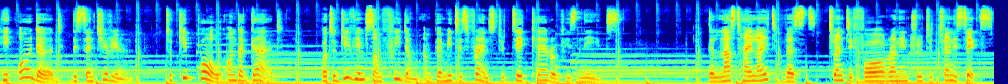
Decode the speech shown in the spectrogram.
He ordered the centurion to keep Paul under guard, but to give him some freedom and permit his friends to take care of his needs. The last highlight, verse 24 running through to 26.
